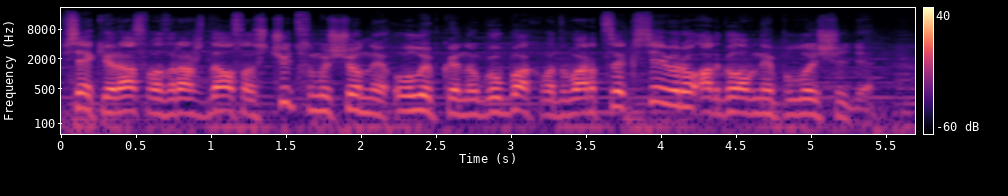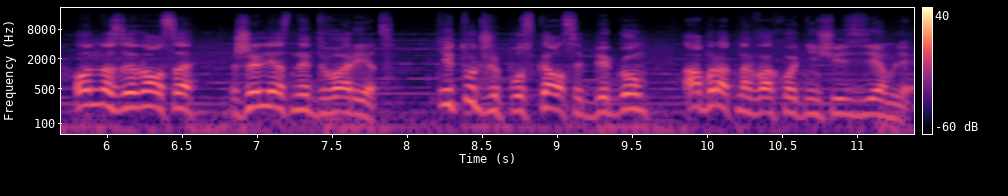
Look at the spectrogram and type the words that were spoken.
Всякий раз возрождался с чуть смущенной улыбкой на губах во дворце к северу от главной площади. Он назывался «Железный дворец» и тут же пускался бегом обратно в охотничьи земли.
